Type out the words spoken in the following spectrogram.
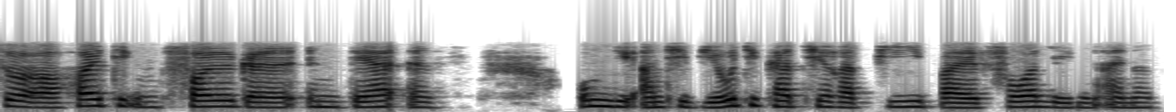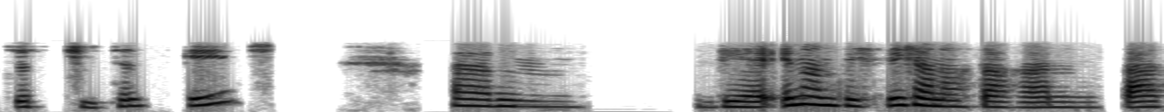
zur heutigen Folge, in der es um die Antibiotikatherapie bei Vorliegen einer Zystitis geht. Ähm, Sie erinnern sich sicher noch daran, dass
